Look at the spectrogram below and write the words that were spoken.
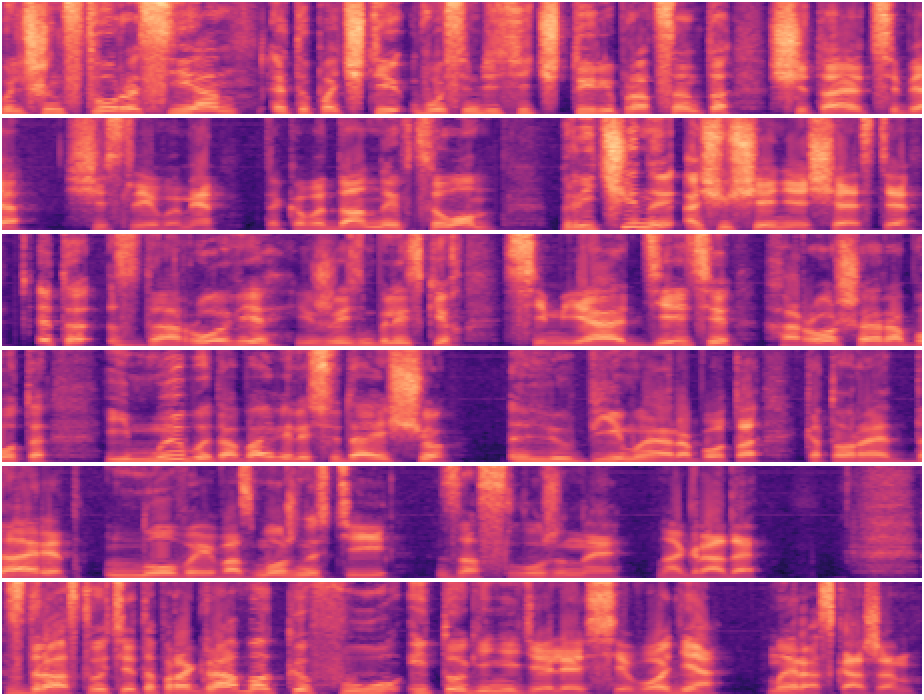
Большинство россиян, это почти 84%, считают себя счастливыми. Таковы данные в целом. Причины ощущения счастья – это здоровье и жизнь близких, семья, дети, хорошая работа. И мы бы добавили сюда еще любимая работа, которая дарит новые возможности и заслуженные награды. Здравствуйте, это программа КФУ «Итоги недели». Сегодня мы расскажем.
